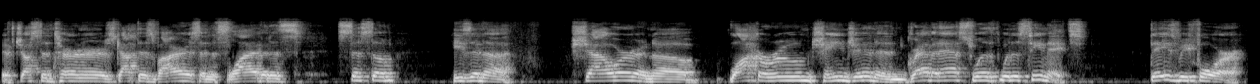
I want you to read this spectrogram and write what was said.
If Justin Turner's got this virus and it's live in his system, he's in a shower and a locker room changing and grabbing ass with, with his teammates days before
